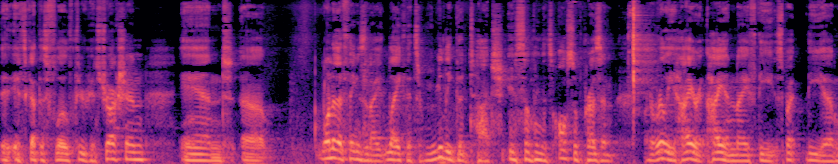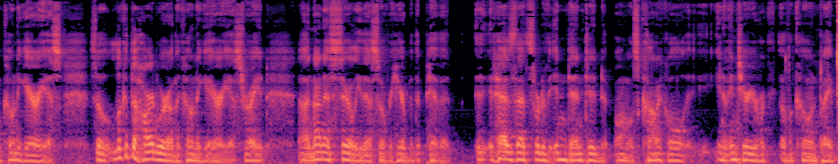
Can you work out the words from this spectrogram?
It's got this flow through construction. And uh, one of the things that I like that's a really good touch is something that's also present on a really high-end knife, the the um, Koenig Arius. So look at the hardware on the Koenig Arius, right? Uh, not necessarily this over here, but the pivot. It, it, has that sort of indented, almost conical, you know, interior of a, of a cone type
